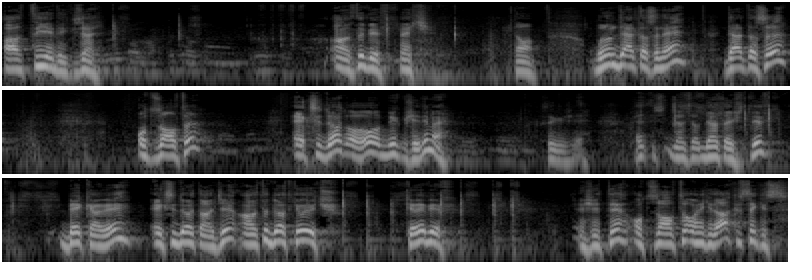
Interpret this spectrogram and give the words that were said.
artı 7. Güzel. Artı 1. Peki. Tamam. Bunun deltası ne? Deltası 36. Eksi 4. O, o büyük bir şey değil mi? Büyük bir şey. Delta, delta eşittir. B kare eksi 4 AC artı 4 kere 3 kere 1 eşittir. 36, 12 daha 48.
